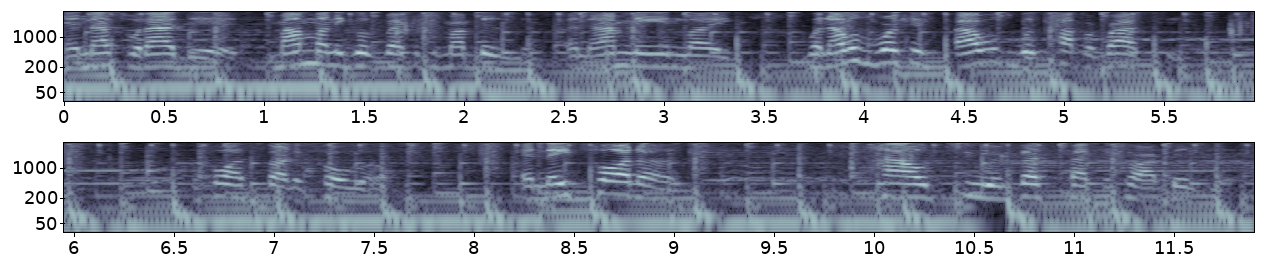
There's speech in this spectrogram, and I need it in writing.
And that's what I did. My money goes back into my business. And I mean, like, when I was working, I was with Paparazzi before I started Coro. And they taught us how to invest back into our business.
